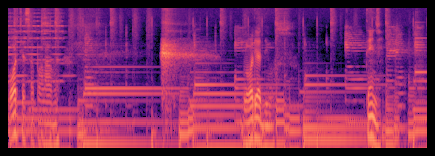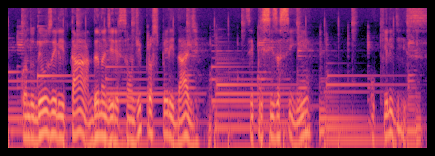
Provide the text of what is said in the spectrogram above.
forte essa palavra. Glória a Deus. Entende? Quando Deus ele tá dando a direção de prosperidade, você precisa seguir o que ele diz.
